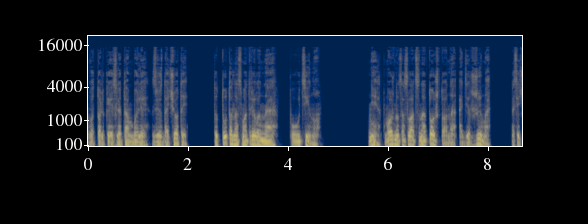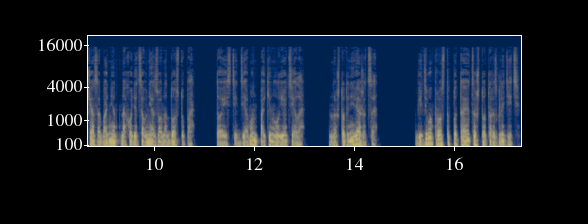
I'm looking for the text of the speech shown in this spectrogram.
Вот только если там были звездочеты, то тут она смотрела на паутину. Нет, можно сослаться на то, что она одержима, а сейчас абонент находится вне зоны доступа. То есть демон покинул ее тело. Но что-то не вяжется. Видимо, просто пытается что-то разглядеть.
